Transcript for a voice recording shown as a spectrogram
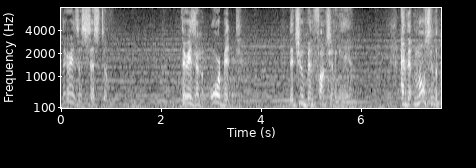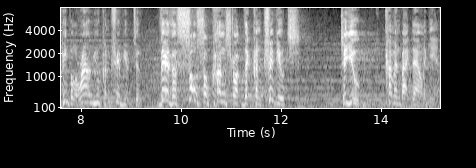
There is a system, there is an orbit that you've been functioning in, and that most of the people around you contribute to. There's a social construct that contributes to you coming back down again.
